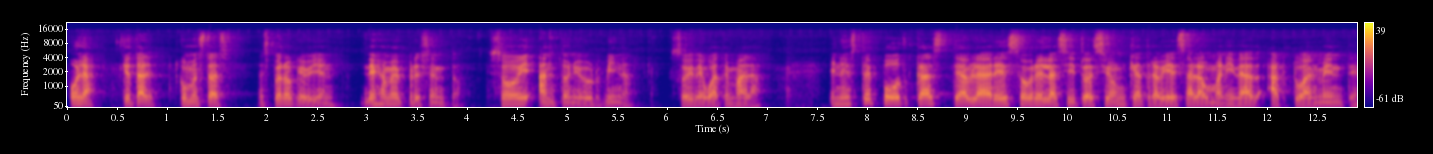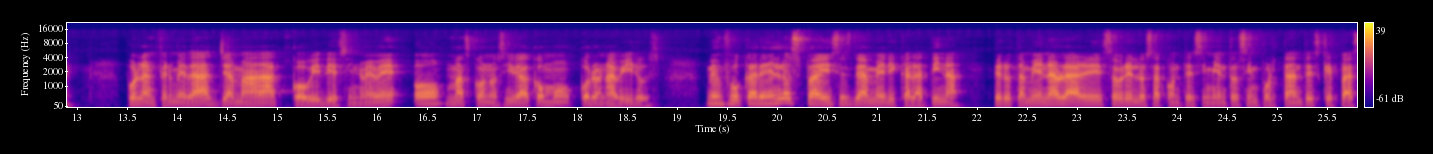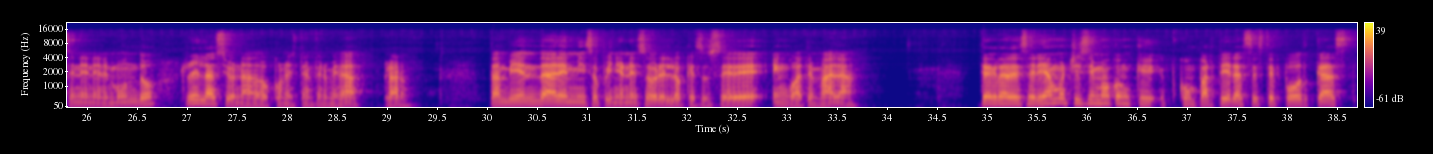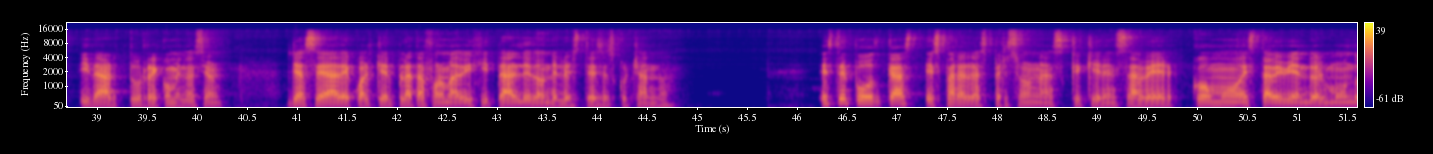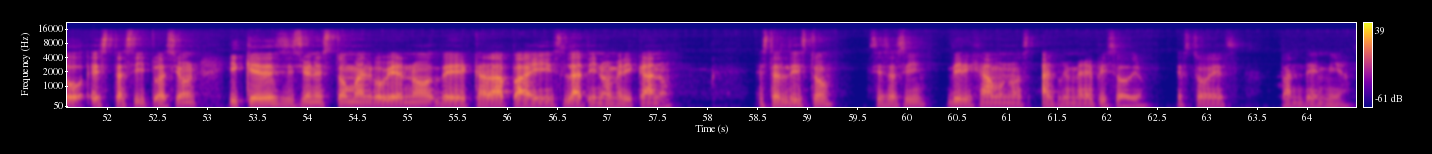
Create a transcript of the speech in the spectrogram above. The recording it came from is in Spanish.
Hola, ¿qué tal? ¿Cómo estás? Espero que bien. Déjame presento. Soy Antonio Urbina. Soy de Guatemala. En este podcast te hablaré sobre la situación que atraviesa la humanidad actualmente por la enfermedad llamada COVID-19 o más conocida como coronavirus. Me enfocaré en los países de América Latina, pero también hablaré sobre los acontecimientos importantes que pasen en el mundo relacionado con esta enfermedad, claro. También daré mis opiniones sobre lo que sucede en Guatemala. Te agradecería muchísimo que compartieras este podcast y dar tu recomendación, ya sea de cualquier plataforma digital de donde lo estés escuchando. Este podcast es para las personas que quieren saber cómo está viviendo el mundo esta situación y qué decisiones toma el gobierno de cada país latinoamericano. ¿Estás listo? Si es así, dirijámonos al primer episodio. Esto es pandemia.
